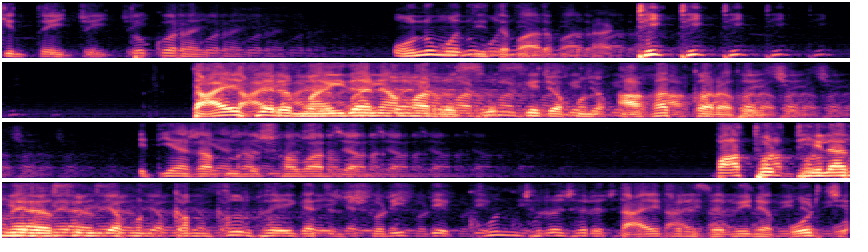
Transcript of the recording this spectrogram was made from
কিন্তু এই যুদ্ধ করাই অনুমতি দিতে পারবে না। ঠিক ঠিক ঠিক ঠিক ঠিক তায়েফের ময়দানে আমার রসুলকে যখন আঘাত করা হয়েছে। ইতিহাস আপনাদের সবার জানা। পাথর ঢিলা মেরে রসুল যখন কমজোর হয়ে গেছে শরীর দিয়ে খুন ঝরে ঝরে তায়েফের জমিনে পড়ছে।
